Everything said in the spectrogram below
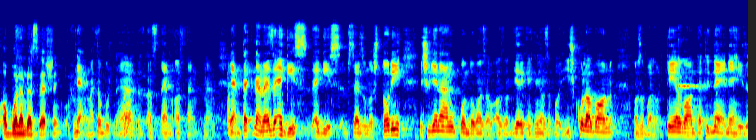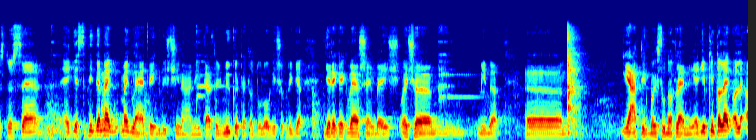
abból nem lesz versenygolf. Nem, hát abból nem, hát az, nem, az nem, nem. Nem, tehát nem, ez egész, egész szezonos sztori, és ugye nálunk mondom, az a, az a gyerekeknél az a baj, hogy iskola van, az a baj, hogy tél van, tehát hogy ne, nehéz ezt összeegyeztetni, de meg, meg, lehet végül is csinálni, tehát hogy működhet a dolog, és akkor így a gyerekek versenybe is, vagy uh, mibe, uh, játékban is tudnak lenni. Egyébként a, leg, a,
